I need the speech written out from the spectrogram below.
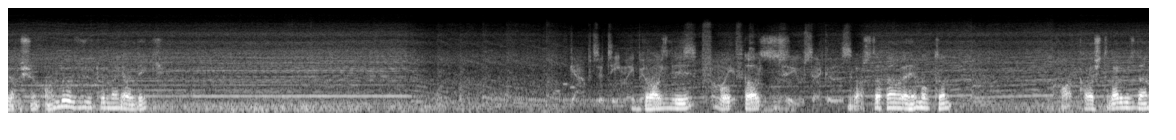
Yarışın 14. turuna geldik. Gasly, Bottas, 5.2 seconds. Verstappen ve Hamilton açtılar bizden.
